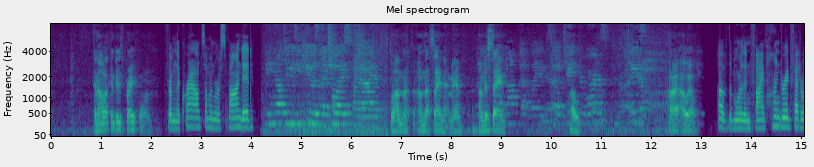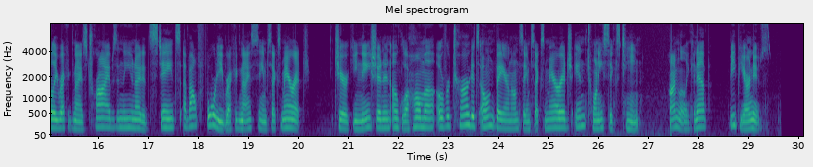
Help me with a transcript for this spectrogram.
And all I can do is pray for him. From the crowd, someone responded, Being LGBTQ isn't a choice, my guy. Well, I'm not. I'm not saying that, man. I'm just saying. Way, so change Oh. your words, please. All right, I will. Of the more than 500 federally recognized tribes in the United States, about 40 recognize same sex marriage. Cherokee Nation in Oklahoma overturned its own ban on same sex marriage in 2016. I'm Lilly Knoepp, BPR News.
